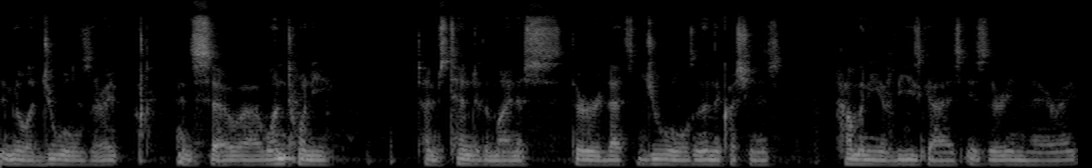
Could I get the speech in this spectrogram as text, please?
millijoules, right? And so uh, 120 times 10 to the minus third, that's joules. And then the question is, how many of these guys is there in there, right?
